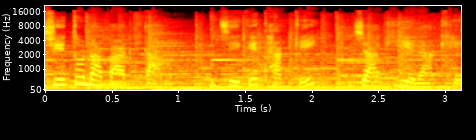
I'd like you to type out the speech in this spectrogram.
চেতনা বার্তা জেগে থাকে, জাগিয়ে রাখে।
